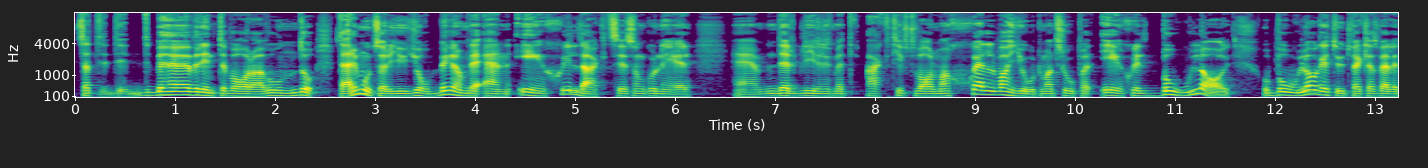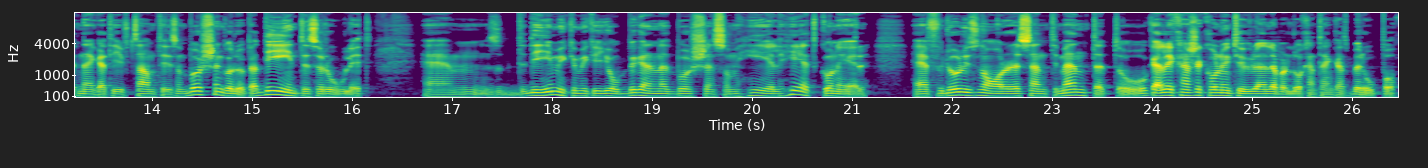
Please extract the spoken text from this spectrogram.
Så att det, det, behöver inte vara av ondo. Däremot så är det ju jobbigare om det är en enskild aktie som går ner Eh, där det blir liksom ett aktivt val man själv har gjort och man tror på ett enskilt bolag. Och bolaget utvecklas väldigt negativt samtidigt som börsen går upp. Ja, det är inte så roligt. Ehm, det är mycket, mycket jobbigare än att börsen som helhet går ner. Eh, för då är det snarare sentimentet, och, eller kanske konjunkturen eller vad det då kan tänkas bero på.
